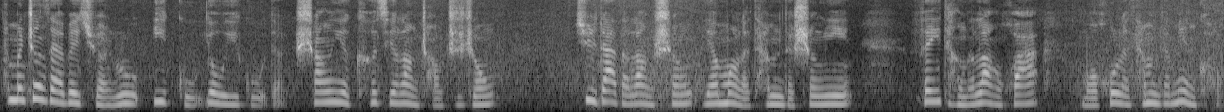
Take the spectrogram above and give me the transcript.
他们正在被卷入一股又一股的商业科技浪潮之中，巨大的浪声淹没了他们的声音，飞腾的浪花模糊了他们的面孔。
